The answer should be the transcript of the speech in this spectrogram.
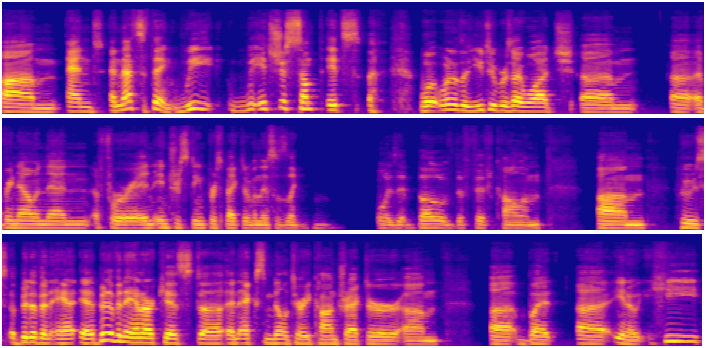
Um, and and that's the thing. We, we it's just some. It's one of the YouTubers I watch um, uh, every now and then for an interesting perspective on this is like, what is it? Beau of the Fifth Column. Um, who's a bit of an a bit of an anarchist, uh, an ex-military contractor, um, uh, but uh, you know he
